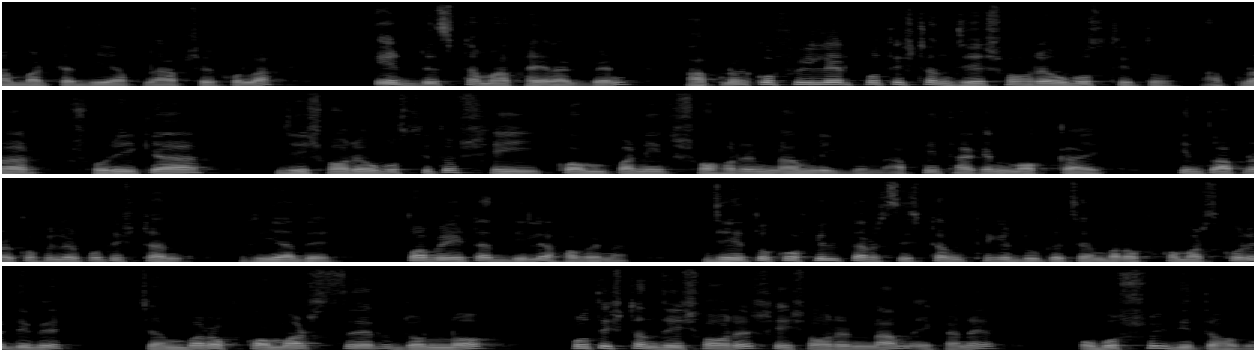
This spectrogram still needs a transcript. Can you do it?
নাম্বারটা দিয়ে আপনার আপসির খোলা এড্রেসটা মাথায় রাখবেন। আপনার কফিলের প্রতিষ্ঠান যে শহরে অবস্থিত, আপনার শরিকা যে শহরে অবস্থিত, সেই কোম্পানির শহরের নাম লিখবেন। আপনি থাকেন মক্কায় কিন্তু আপনার কফিলের প্রতিষ্ঠান রিয়াদে, তবে এটা দিলে হবে না। যেহেতু কফিল তার সিস্টেম থেকে ঢুকে চেম্বার অফ কমার্স করে দিবে, চেম্বার অফ কমার্সের জন্য প্রতিষ্ঠান যেই শহরে, সেই শহরের নাম এখানে অবশ্যই দিতে হবে।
